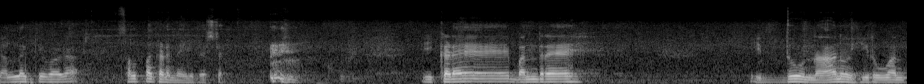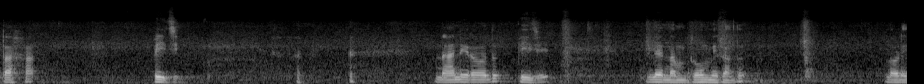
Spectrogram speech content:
ಮೆಲ್ಲಕ್ಕೆ ಇವಾಗ ಸ್ವಲ್ಪ ಕಡಿಮೆ ಆಗಿದೆ ಅಷ್ಟೆ. ಈ ಕಡೆ ಬಂದರೆ ಇದ್ದು ನಾನು ಇರುವಂತಹ ಪಿ ಜಿ ನಾನಿರೋದು ಪಿ ಜಿ ಇಲ್ಲೇ ನಮ್ಮ ರೂಮ್ ಇರೋದು. ನೋಡಿ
